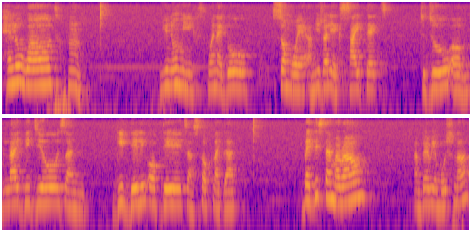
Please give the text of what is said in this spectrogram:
Hello world. Hmm. You know me when I go somewhere, I'm usually excited to do um, live videos and give daily updates and stuff like that. But this time around, I'm very emotional.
